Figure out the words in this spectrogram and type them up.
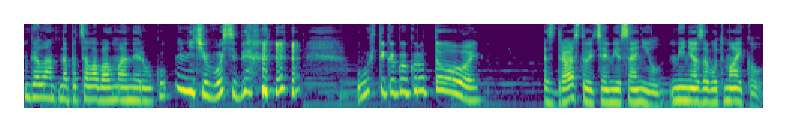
Галантно поцеловал маме руку. Ничего себе! Ух ты, какой крутой! Здравствуйте, мисс Анил. Меня зовут Майкл.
